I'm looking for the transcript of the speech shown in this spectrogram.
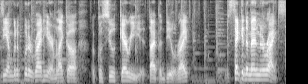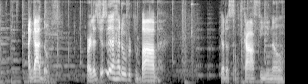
See, I'm to put it right here. I'm like a, a concealed carry type of deal, right? Second Amendment rights. I got those. All right, let's just head over to Bob. Get us some coffee, you know.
